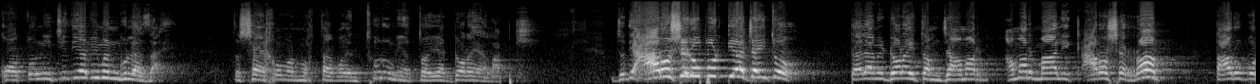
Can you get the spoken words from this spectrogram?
কত নিচে দিয়া বিমানগুলা যায়? তো শেখ ওমর মুখতার বলেন থুরুমিয়া তো এর ডরাইয়া লাভ কি? যদি আরসের উপর দিয়া যাইতো তাহলে আমি ডরাইতাম যে আমার আমার মালিক আরসের রব, তার উপর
